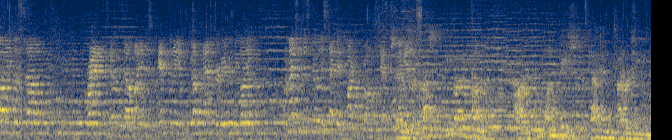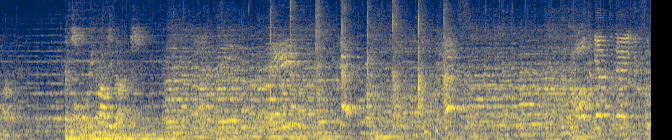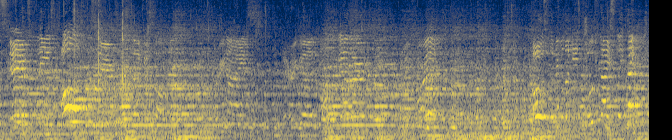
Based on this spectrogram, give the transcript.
everybody the my name is Anthony. I'm Duckmaster here, everybody. I'm actually just doing a second microphone check. One piece of platinum carotene tomorrow. It's fully body together today. It's the snare. Thank you.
